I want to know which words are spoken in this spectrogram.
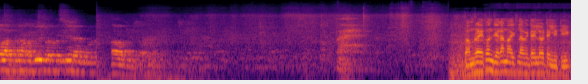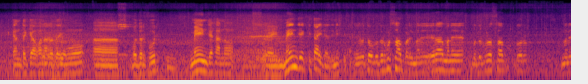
الخاسرين اللهم يا حبيب الوسيله يا مولانا امين তো আমরা এখন যেখানে আইসলাম এটা হলো টেলিটিক এখান থেকে এখন আরো যাইমু আহ, বদরপুর মেইন যেখানে মেইন যে কিতা এটা জিনিস কিতা এ তো বদরপুর সাপ বাড়ি মানে এরা মানে বদরপুর সাপর মানে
